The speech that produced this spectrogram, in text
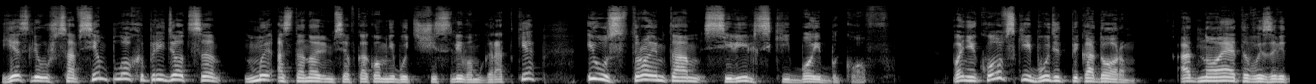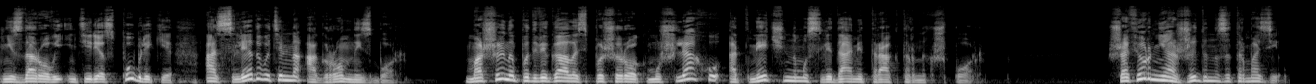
Если уж совсем плохо придется, мы остановимся в каком-нибудь счастливом городке и устроим там сивильский бой быков. Паниковский будет пикадором. Одно это вызовет нездоровый интерес публики, а, следовательно, огромный сбор. Машина подвигалась по широкому шляху, отмеченному следами тракторных шпор. Шофер неожиданно затормозил.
